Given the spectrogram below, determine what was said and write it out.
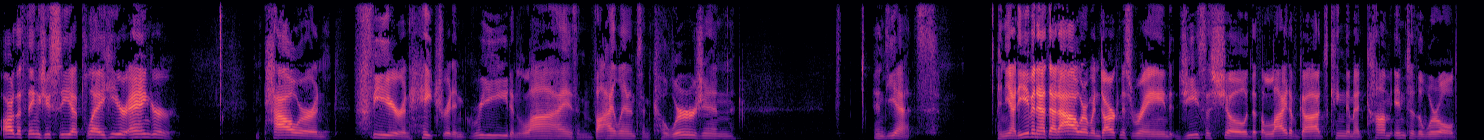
are the things you see at play here anger, and power, and fear, and hatred, and greed, and lies, and violence, and coercion. And yet, and yet, even at that hour when darkness reigned, Jesus showed that the light of God's kingdom had come into the world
